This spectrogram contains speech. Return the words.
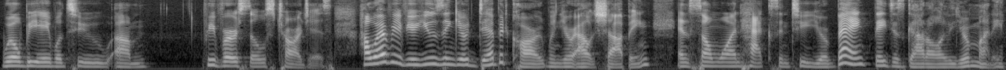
will be able to um, reverse those charges. However, if you're using your debit card when you're out shopping and someone hacks into your bank, they just got all of your money.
